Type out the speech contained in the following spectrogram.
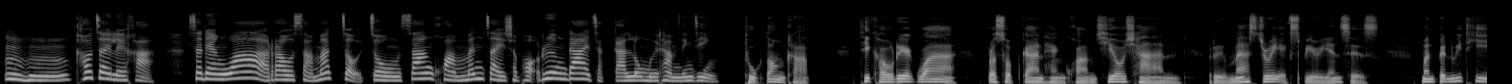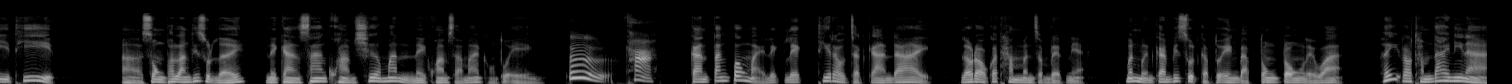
อือหือ เข้าใจเลยค่ะ แสดงว่าเราสามารถเจาะจงสร้างความมั่นใจเฉพาะเรื่องได้จากการลงมือทำจริงถูกต้องครับ ที่เขาเรียกว่า ประสบการณ์แห่งความเชี่ยวชาญ หรือ mastery experiences มันเป็นวิธีที่เอ่อทรงพลังที่สุดเลย ในการสร้างความเชื่อมั่นในความสามารถของตัวเองๆอืม ค่ะ การตั้งเป้าหมายเล็กๆ ที่เราจัดการได้ แล้วเราก็ทำมันสำเร็จเนี่ย มันเหมือนการพิสูจน์กับตัวเองแบบตรงๆ เลยว่า เฮ้ย เราทำได้นี่นา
